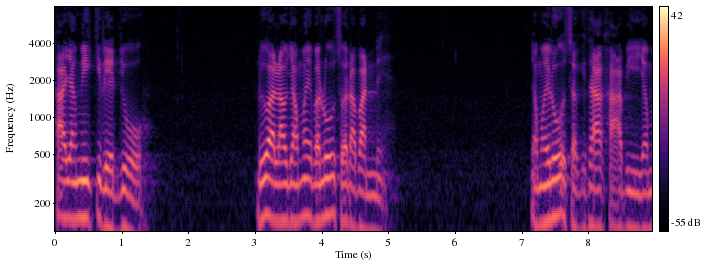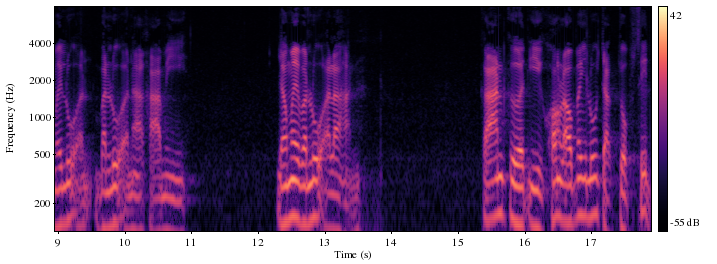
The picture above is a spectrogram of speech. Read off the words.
ถ้ายังมีกิเลสอยู่ หรือว่าเรายังไม่บรรลุสวดาบันนี่ ยังไม่รู้สกิทาคามี ยังไม่รู้บรรลุอนาคามี ยังไม่บรรลุอรหันต์การเกิดอีกของเราไม่รู้จักจบสิ้น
